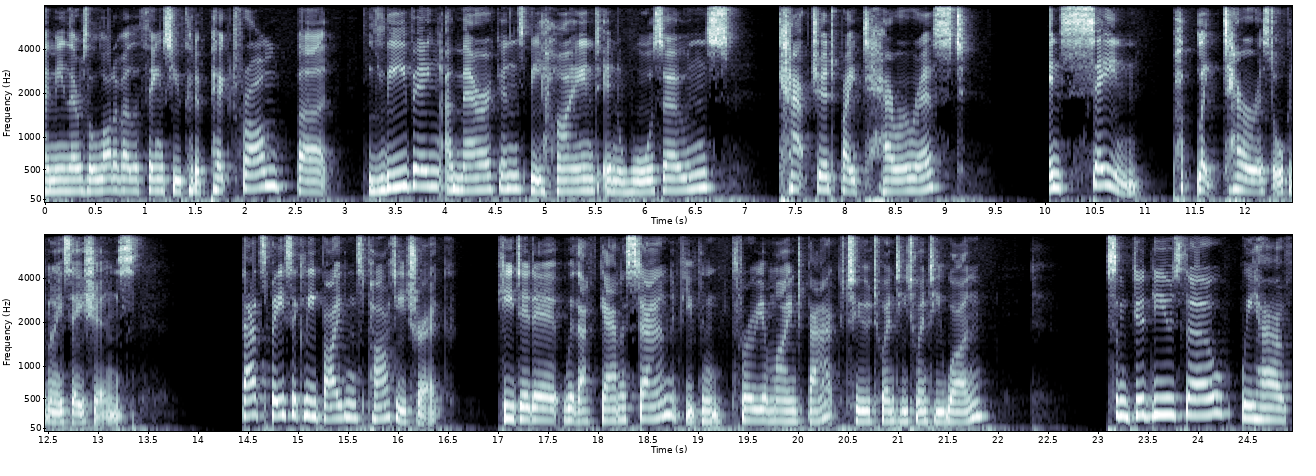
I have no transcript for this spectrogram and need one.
I mean, there's a lot of other things you could have picked from, but leaving Americans behind in war zones, captured by terrorist, insane like terrorist organizations. That's basically Biden's party trick. He did it with Afghanistan, if you can throw your mind back to 2021. Some good news, though. We have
